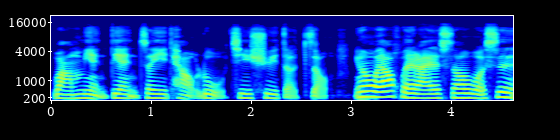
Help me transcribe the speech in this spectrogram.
往缅甸这一条路继续的走，因为我要回来的时候，我是。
